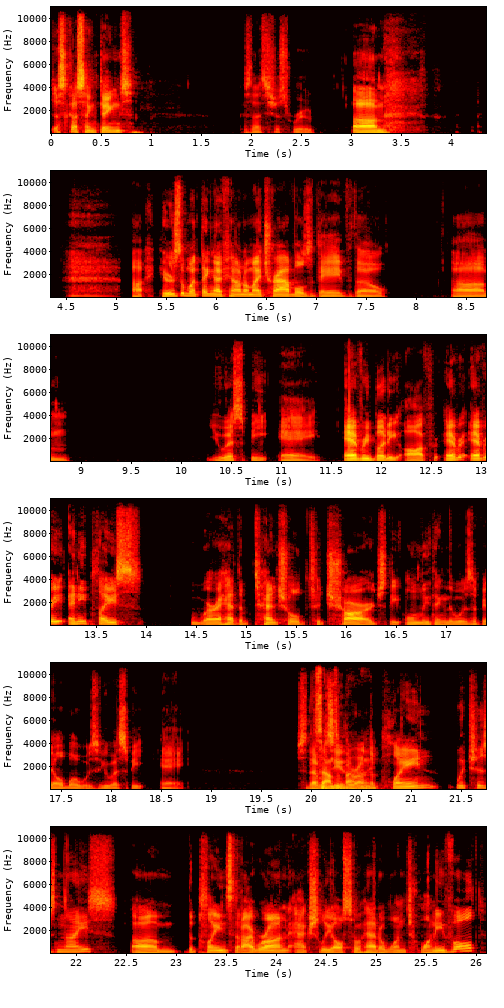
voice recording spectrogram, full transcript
discussing things because that's just rude. Um, uh, here's the one thing I found on my travels, Dave. Though, um, USB A. Everybody offer every every any place where I had the potential to charge. The only thing that was available was USB A. So that Sounds was either on the plane, which is nice. Um, the planes that I were on actually also had a 120 volt,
